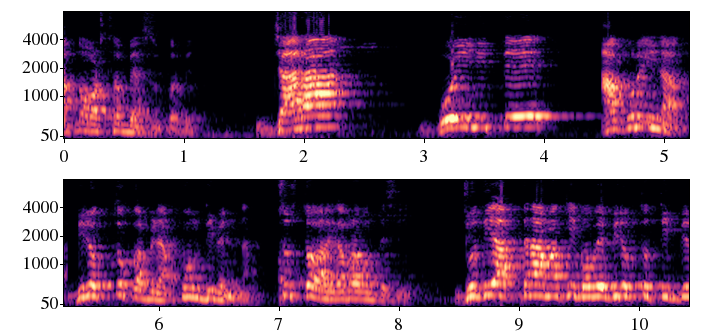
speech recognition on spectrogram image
আপনি হোয়াটসঅ্যাপ মেসেজ করবেন। যারা বই নিতে আগ্রহী না, বিরক্ত করবে না, ফোন দিবেন না। অসুস্থ অনেক আমরা বলতেছি, যদি আপনারা আমাকে এভাবে বিরক্ত, তীব্র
